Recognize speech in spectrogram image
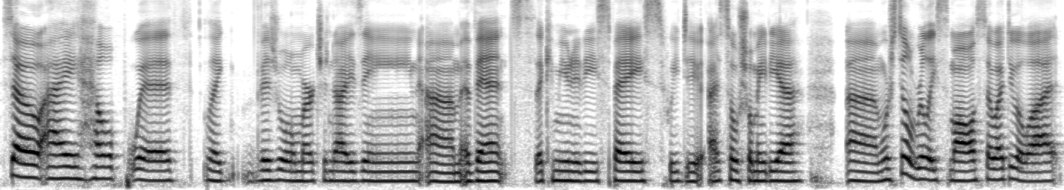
So I help with like visual merchandising, um, events, the community space. We do uh, social media. Um, we're still really small, so I do a lot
